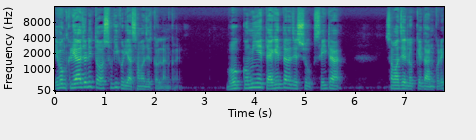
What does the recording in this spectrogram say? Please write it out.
এবং ক্রিয়াজনিত সুখী করিয়া সমাজের কল্যাণ করেন। ভোগ কমিয়ে ত্যাগের দ্বারা যে সুখ, সেইটা সমাজের লোককে দান করে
